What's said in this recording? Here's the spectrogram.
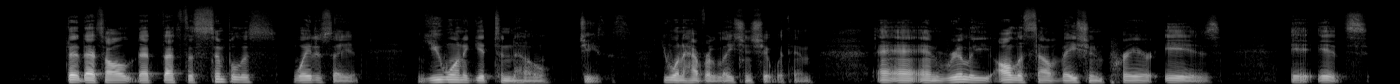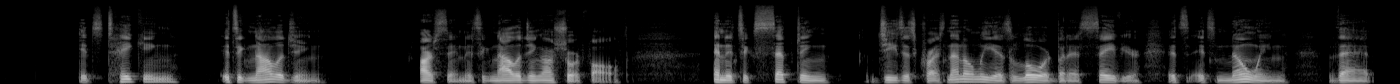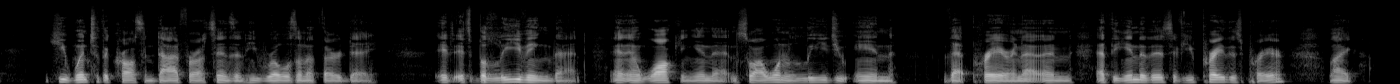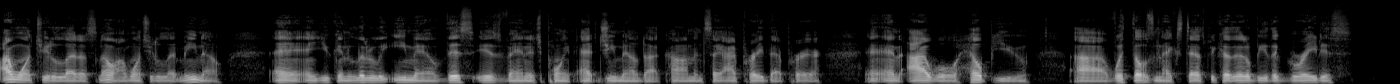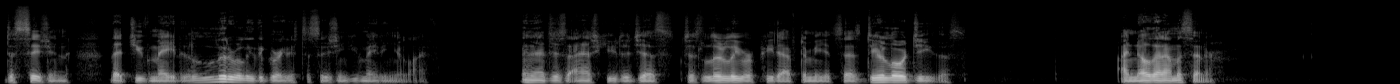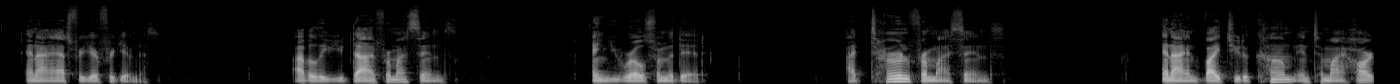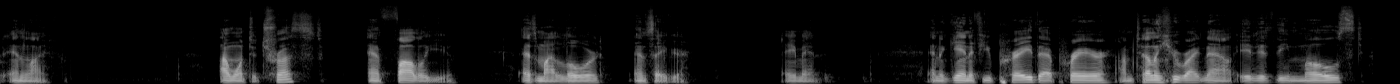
that that's all. That that's the simplest way to say it. You want to get to know Jesus. You want to have a relationship with Him, and, and really, all the salvation prayer is, it, it's it's taking, it's acknowledging our sin, it's acknowledging our shortfalls, and it's accepting Jesus Christ not only as Lord but as Savior. It's it's knowing that He went to the cross and died for our sins, and He rose on the third day. It, it's believing that and, and walking in that. And so I want to lead you in that prayer. And, uh, and at the end of this, if you pray this prayer, like I want you to let us know. I want you to let me know. And, and you can literally email this is vantagepoint at gmail.com and say, I prayed that prayer. And, and I will help you uh, with those next steps because it'll be the greatest decision that you've made, literally the greatest decision you've made in your life. And I just ask you to just just literally repeat after me. It says, "Dear Lord Jesus, I know that I'm a sinner, and I ask for your forgiveness. I believe you died for my sins and you rose from the dead. I turn from my sins and I invite you to come into my heart and life. I want to trust and follow you as my Lord and Savior. Amen. And again, if you prayed that prayer, I'm telling you right now, it is the most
